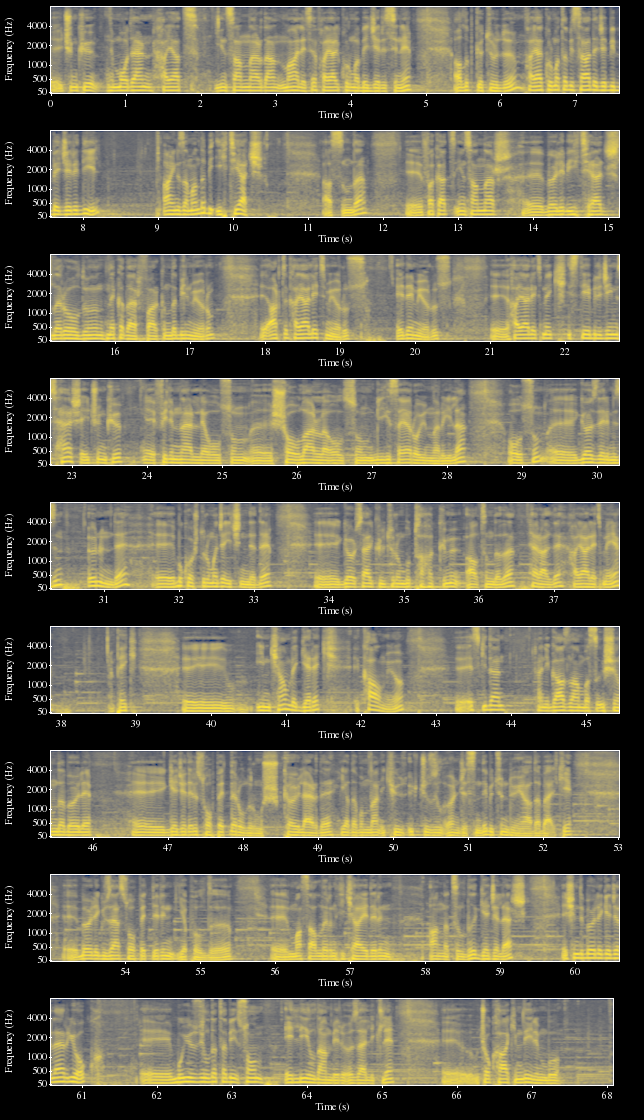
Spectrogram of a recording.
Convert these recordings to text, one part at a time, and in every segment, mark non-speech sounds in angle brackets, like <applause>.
E, çünkü modern hayat insanlardan maalesef hayal kurma becerisini alıp götürdü. Hayal kurma tabii sadece bir beceri değil, aynı zamanda bir ihtiyaç aslında. E, fakat insanlar e, böyle bir ihtiyaçları olduğunu ne kadar farkında bilmiyorum. E, artık hayal etmiyoruz, edemiyoruz. E, hayal etmek isteyebileceğimiz her şey çünkü e, filmlerle olsun, e, şovlarla olsun, bilgisayar oyunlarıyla olsun e, gözlerimizin önünde e, bu koşturmaca içinde de e, görsel kültürün bu tahakkümü altında da herhalde hayal etmeye pek e, imkan ve gerek kalmıyor. E, eskiden hani gaz lambası ışığında böyle e, geceleri sohbetler olurmuş köylerde ya da bundan 200-300 yıl öncesinde bütün dünyada belki e, böyle güzel sohbetlerin yapıldığı, e, masalların, hikayelerin anlatıldığı geceler. E şimdi böyle geceler yok. E, bu yüzyılda tabii son 50 yıldan beri özellikle e, çok hakim değilim bu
